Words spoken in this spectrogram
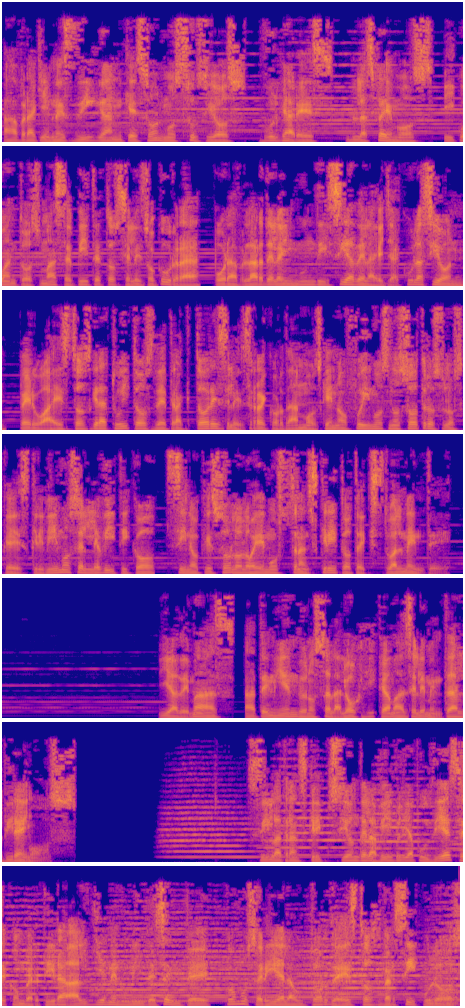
Habrá quienes digan que somos sucios, vulgares, blasfemos, y cuantos más epítetos se les ocurra, por hablar de la inmundicia de la eyaculación, pero a estos gratuitos detractores les recordamos que no fuimos nosotros los que escribimos el Levítico, sino que solo lo hemos transcrito textualmente. Y además, ateniéndonos a la lógica más elemental diremos, si la transcripción de la Biblia pudiese convertir a alguien en un indecente, ¿cómo sería el autor de estos versículos?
